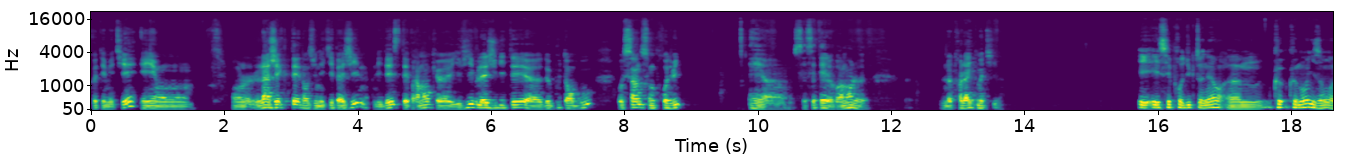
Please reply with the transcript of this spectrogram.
côté métier et on, l'injectait dans une équipe agile. L'idée, c'était vraiment qu'il vive l'agilité euh, de bout en bout au sein de son produit. Et c'était vraiment notre leitmotiv. Et, et, ces product owners, comment ils ont,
